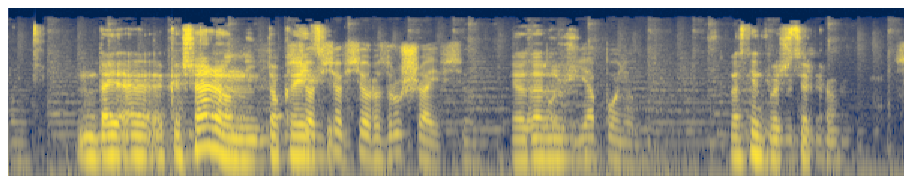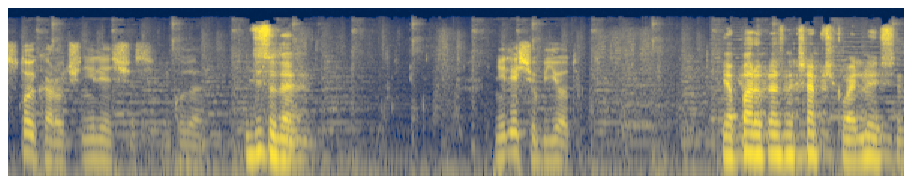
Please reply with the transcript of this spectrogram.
понятно. Да, э, шар, он только Все, все, все, разрушай, все. Я Я, понял, разрушу. я понял. У нас нет больше зеркал. Стой, короче, не лезь сейчас никуда. Иди сюда. Не лезь, убьет. Я пару красных шапочек вольну и все.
